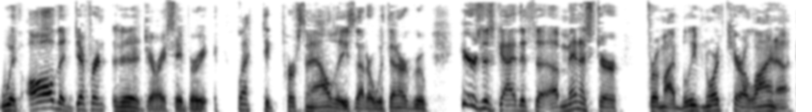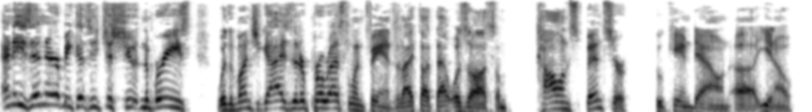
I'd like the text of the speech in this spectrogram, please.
with all the different, uh, dare I say, very eclectic personalities that are within our group. Here's this guy that's a, a minister from, I believe, North Carolina. And he's in there because he's just shooting the breeze with a bunch of guys that are pro wrestling fans. And I thought that was awesome. Colin Spencer, who came down, uh, you know,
